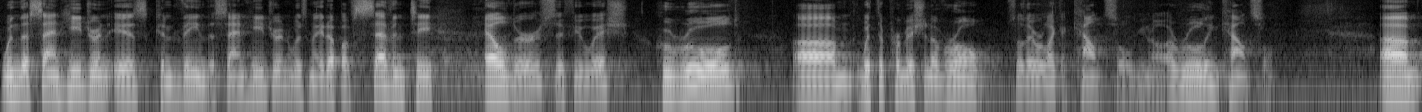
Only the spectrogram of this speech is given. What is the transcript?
when the Sanhedrin is convened. The Sanhedrin was made up of 70 elders, if you wish, who ruled um, with the permission of Rome. So they were like a council, you know, a ruling council. Um,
